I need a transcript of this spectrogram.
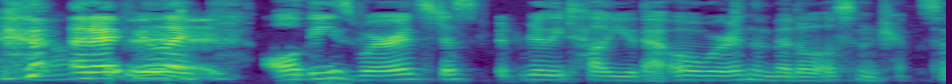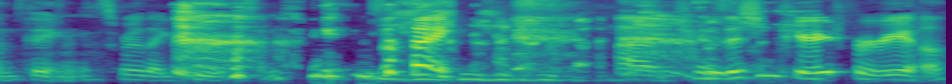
And I feel like all these words just really tell you that oh we're in the middle of some some things we're like like um, transition period for real.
